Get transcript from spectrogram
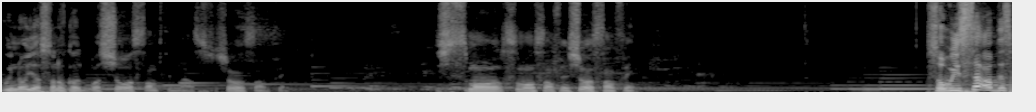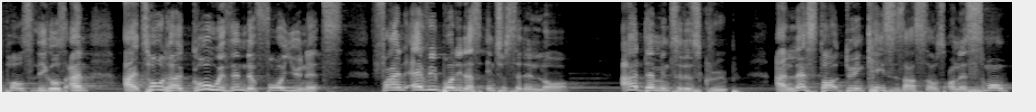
We know you're son of God, but show us something now. Show us something. Small, small something. Show us something. So we set up this Pulse Legals, and I told her, go within the four units, find everybody that's interested in law, add them into this group, and let's start doing cases ourselves on a small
